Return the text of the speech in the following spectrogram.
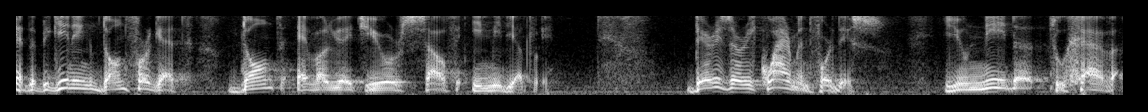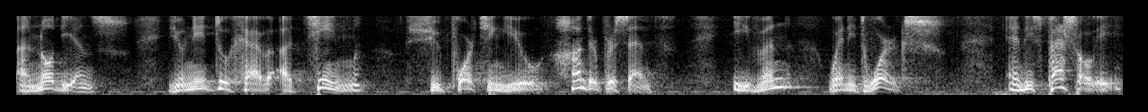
at the beginning, don't forget, don't evaluate yourself immediately. There is a requirement for this. You need to have an audience, you need to have a team supporting you 100%, even when it works, and especially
